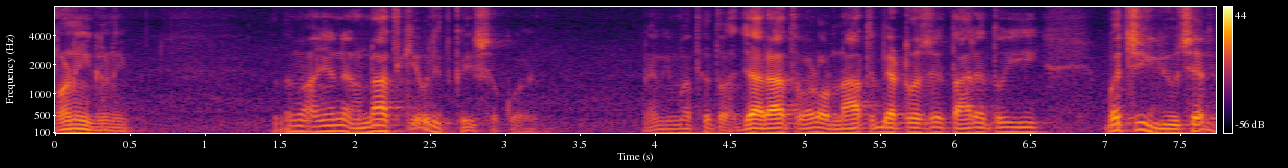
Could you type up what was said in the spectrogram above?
ભણી ગણી. તમે એને અનાથ કેવી રીતે કહી શકો એમ? એની માથે તો હજાર હાથવાળો નાથ બેઠો છે તારે તો એ બચી ગયું છે ને?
